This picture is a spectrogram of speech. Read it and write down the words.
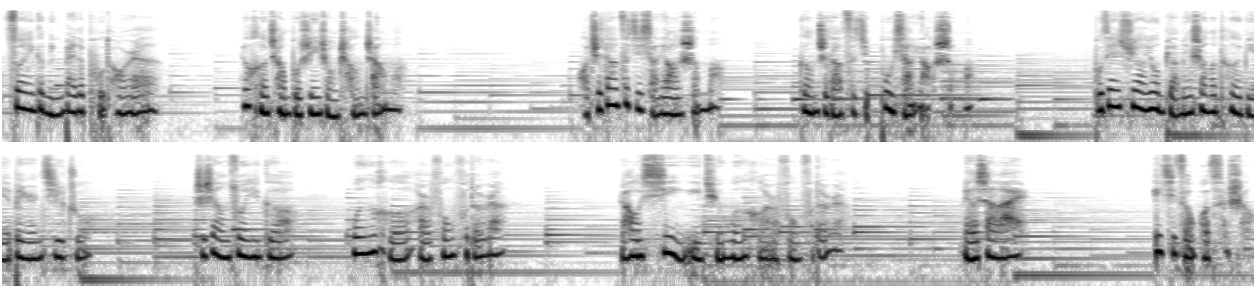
做一个明白的普通人，又何尝不是一种成长呢？我知道自己想要什么，更知道自己不想要什么，不再需要用表面上的特别被人记住。只想做一个温和而丰富的人，然后吸引一群温和而丰富的人留下来，一起走过此生。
